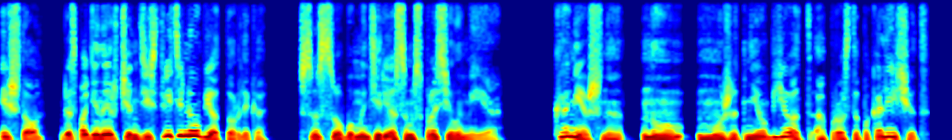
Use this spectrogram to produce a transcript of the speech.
И что, господин Ирчин действительно убьет Торлика?» С особым интересом спросила Мия. «Конечно. Ну, может, не убьет, а просто покалечит.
